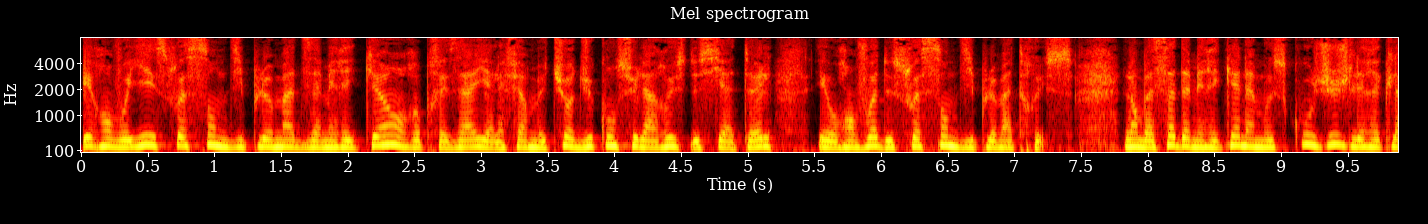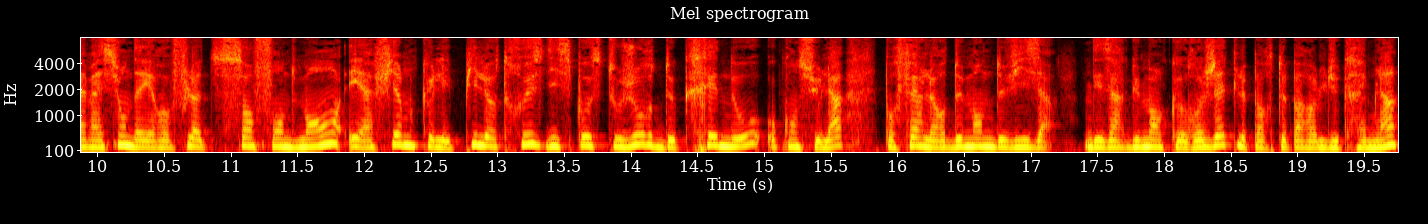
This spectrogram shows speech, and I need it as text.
et renvoyé 60 diplomates américains en représailles à la fermeture du consulat russe de Seattle et au renvoi de 60 diplomates russes. L'ambassade américaine à Moscou juge les réclamations d'Aeroflot sans fondement et affirme que les pilotes russes disposent toujours de créneaux au consulat pour faire leur demande de visa. Des arguments que rejette le porte-parole du Kremlin.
